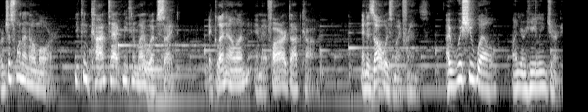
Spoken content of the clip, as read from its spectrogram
or just want to know more, you can contact me through my website at glennellenmfr.com. And as always, my friends, I wish you well on your healing journey.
